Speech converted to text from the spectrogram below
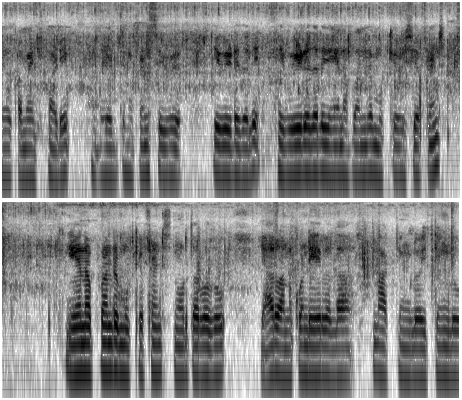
ನೀವು ಕಮೆಂಟ್ ಮಾಡಿ. ಅಂತ ಹೇಳ್ತೀನಿ ಫ್ರೆಂಡ್ಸ್ ಈ ಈ ವಿಡಿಯೋದಲ್ಲಿ ಈ ವಿಡಿಯೋದಲ್ಲಿ ಏನಪ್ಪ ಅಂದರೆ ಮುಖ್ಯ ವಿಷಯ ಫ್ರೆಂಡ್ಸ್ ಏನಪ್ಪ ಅಂದರೆ ಮುಖ್ಯ ಫ್ರೆಂಡ್ಸ್ ನೋಡ್ತಾ ಇರ್ಬೋದು. ಯಾರು ಅಂದ್ಕೊಂಡೇ ಇರಲ್ಲ ನಾಲ್ಕು ತಿಂಗಳು, ಐದು ತಿಂಗಳು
